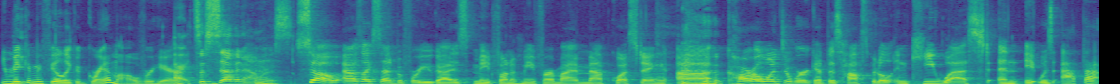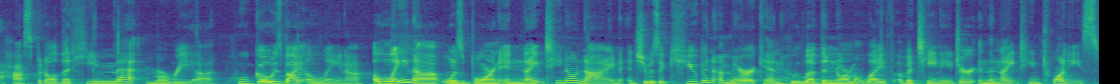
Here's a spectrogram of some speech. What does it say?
You're making me feel like a grandma over here. All right, so seven hours. So, as I said before, you guys made fun of me for my map questing. Uh, Carl went to work at this hospital in Key West, and it was at that hospital that he met Maria, who goes by Elena. Elena was born in 1909, and she was a Cuban American who led the normal life of a teenager in the 1920s.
